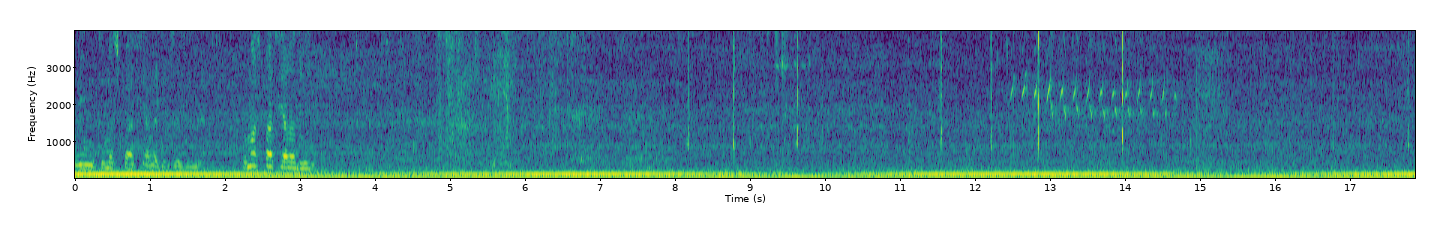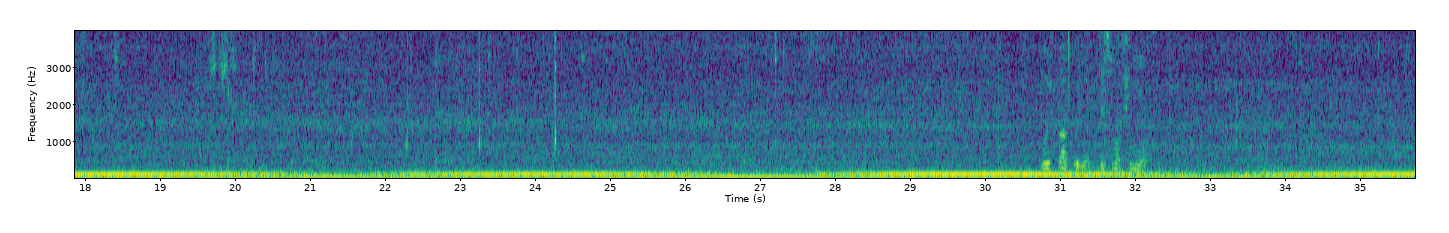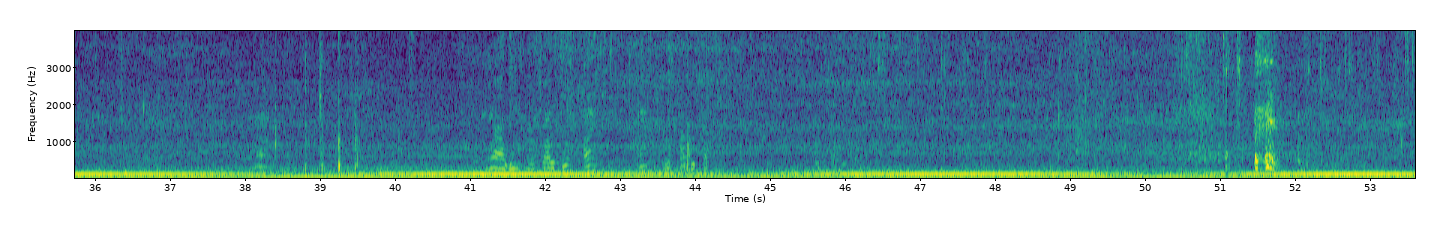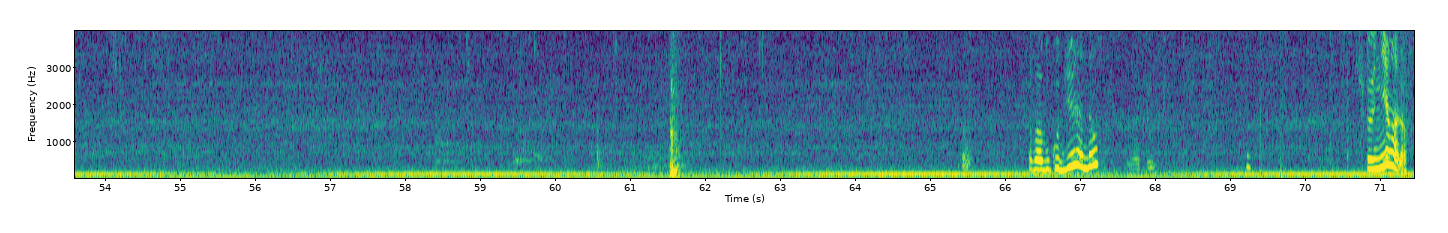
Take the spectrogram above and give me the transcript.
Bem, estou mais para a fiala que desajuda. Estou mais para a fiala do Bouge pas, Pouillet. Laisse-moi finir. Alors, Andy, on va s'arrêter Hein Hein Bouge pas, bouge pas. Ça va beaucoup de jus là-dedans. Je peux venir alors.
